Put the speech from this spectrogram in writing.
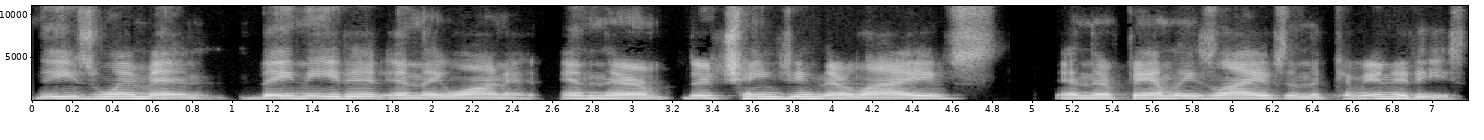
These women, they need it and they want it, and they're they're changing their lives and their families' lives and the communities,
